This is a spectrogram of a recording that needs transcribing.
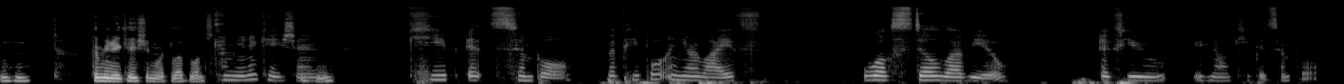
hmm Communication with loved ones. communication, Mhm. keep it simple. The people in your life will still love you if you, you know, keep it simple.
